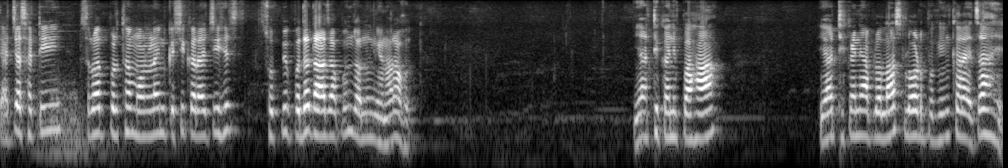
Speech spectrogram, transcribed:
त्याच्यासाठी सर्वात प्रथम ऑनलाईन कशी करायची हे सोपी पद्धत आज आपण जाणून घेणार आहोत. या ठिकाणी पहा. या ठिकाणी आपल्याला स्लॉट बुकिंग करायचं आहे.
